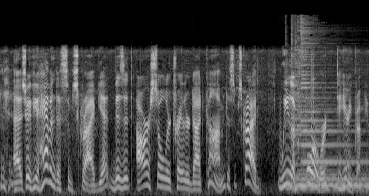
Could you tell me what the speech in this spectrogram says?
uh, so if you haven't subscribed yet, visit oursolartrailer.com to subscribe. We look forward to hearing from you.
